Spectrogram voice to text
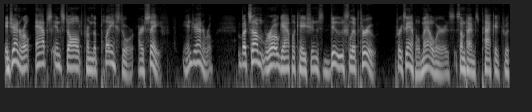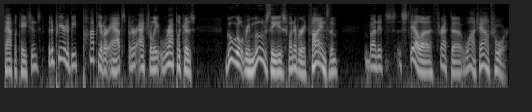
In general, apps installed from the Play Store are safe, in general, but some rogue applications do slip through. For example, malware is sometimes packaged with applications that appear to be popular apps but are actually replicas. Google removes these whenever it finds them, but it's still a threat to watch out for.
